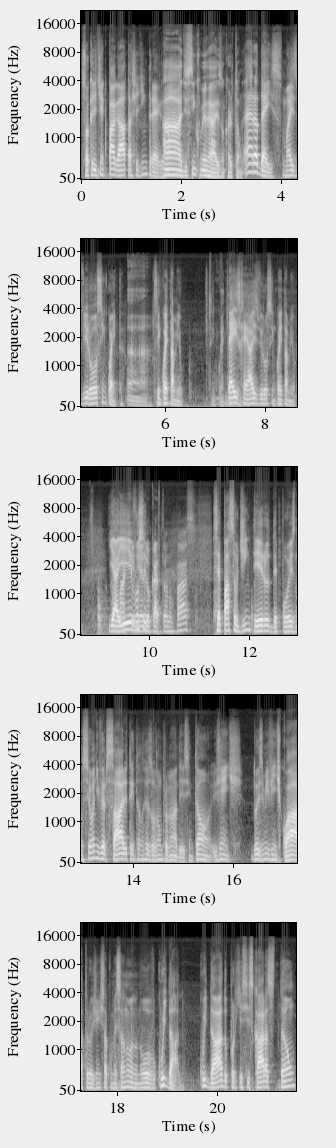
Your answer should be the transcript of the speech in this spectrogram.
Só que ele tinha que pagar a taxa de entrega. Ah, de 5 mil reais no cartão. Era 10, mas virou 50. Ah, 50 mil. 50. 10 reais virou 50 mil. E A aí você, do cartão não passa? você passa o dia inteiro depois no seu aniversário tentando resolver um problema desse. Então, gente, 2024, a gente está começando um ano novo. Cuidado. Cuidado, porque esses caras estão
